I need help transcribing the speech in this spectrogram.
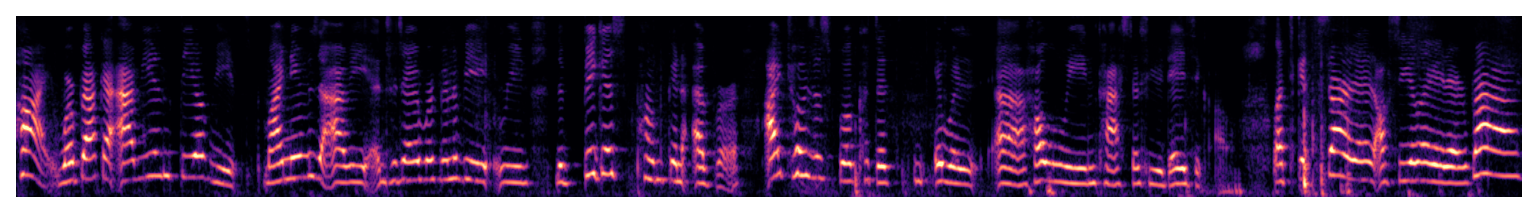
Hi, we're back at Abby and Thea Reads. My name is Abby, and today we're going to be read The Biggest Pumpkin Ever. I chose this book because it, it was uh, Halloween passed a few days ago. Let's get started. I'll see you later. Bye.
